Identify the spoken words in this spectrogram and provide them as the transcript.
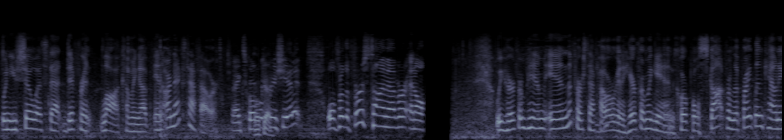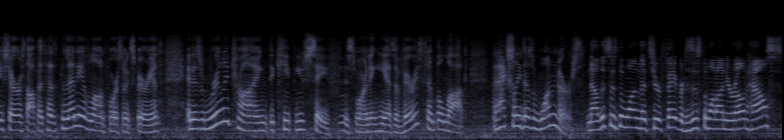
when you show us that different law coming up in our next half hour. Thanks, Corporal. Okay. Appreciate it. Well, for the first time ever, and all. We heard from him in the first half hour. We're going to hear from again. Corporal Scott from the Franklin County Sheriff's Office has plenty of law enforcement experience and is really trying to keep you safe this morning. He has a very simple lock that actually does wonders. Now, this is the one that's your favorite. Is this the one on your own house?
